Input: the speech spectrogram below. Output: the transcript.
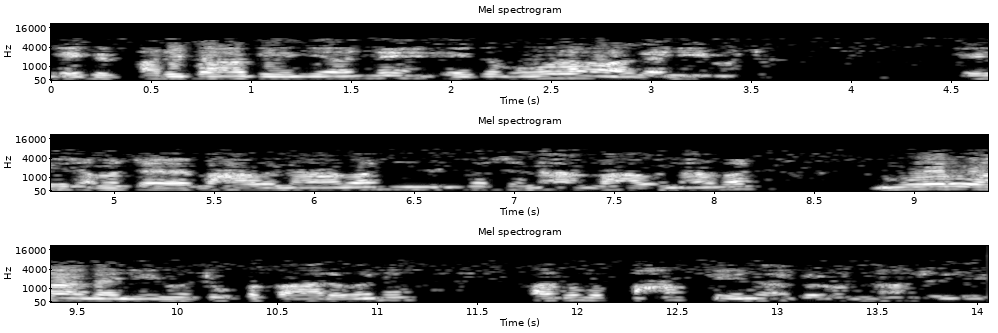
ඒක පරිපාකය කියන්නේ ඒක මෝරා ගැනීමට. ඒ සමත භාවනාවන් විපස්සනා භාවනාවන් මෝරා ගැනීමට උපකාර වන කරුණු පහක් වෙනවා ගොනුනාසේ.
